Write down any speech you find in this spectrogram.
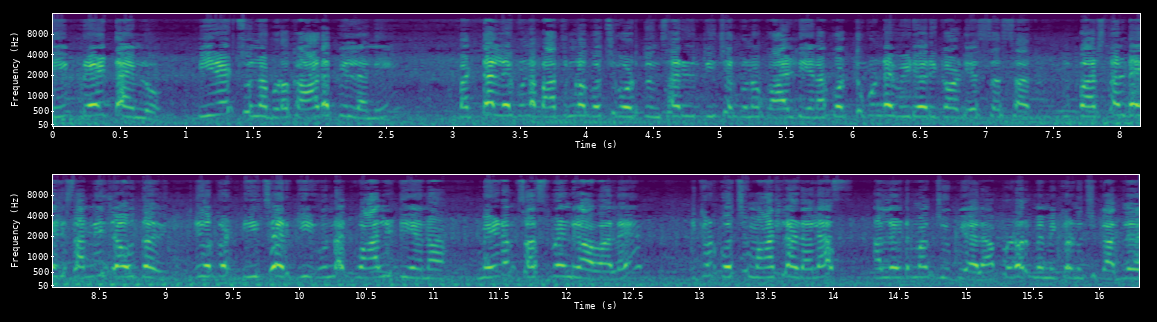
స్టూడెంట్ని ప్రేయర్ టైంలో పీరియడ్స్ ఉన్నప్పుడు ఒక ఆడపిల్లని బట్టలు లేకుండా బాత్రూమ్లోకి వచ్చి కొడుతుంది. సార్ ఇది టీచర్ కున్న క్వాలిటీ అయినా కొట్టుకుంటే వీడియో రికార్డ్ చేస్తారు సార్. ఈ పర్సనల్ డైరీస్ అన్ని చదువుతుంది. ఇది ఒక టీచర్కి ఉన్న క్వాలిటీ అయినా మేడం సస్పెండ్ కావాలి. ఇక్కడికి వచ్చి మాట్లాడాలి? ఆ లెటర్ మాకు చూపించాలి అప్పటి వరకు మేము ఇక్కడ నుంచి కదలేదు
